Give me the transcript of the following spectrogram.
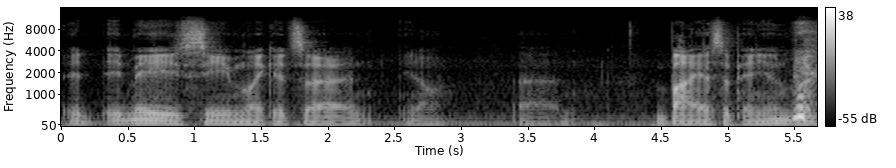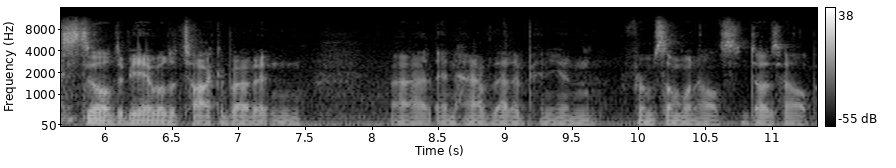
it it may seem like it's a you know uh, biased opinion, but still to be able to talk about it and uh, and have that opinion from someone else does help,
